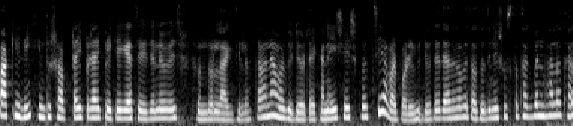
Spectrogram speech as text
পাকিনি, কিন্তু সবটাই প্রায় পেকে গেছে, এই জন্য বেশ সুন্দর লাগছিল। তাহলে আমার ভিডিওটা এখানেই শেষ করছি, আবার পরে ভিডিওতে দেখা হবে ততদিনে সুস্থ থাকবেন, ভালো থাক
